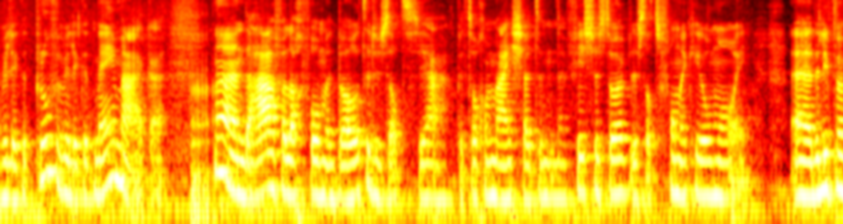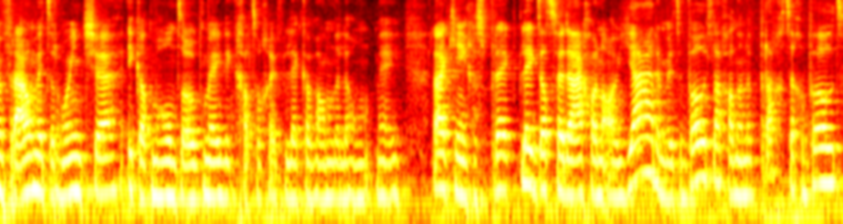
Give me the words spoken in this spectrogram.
wil ik het proeven, wil ik het meemaken. Nou, en de haven lag vol met boten. Dus dat, ja, ik ben toch een meisje uit een vissersdorp. Dus dat vond ik heel mooi. Er liep een vrouw met haar hondje. Ik had mijn hond ook mee. Ik ga toch even lekker wandelen, hond mee. Raak je in gesprek. Bleek dat zij daar gewoon al jaren met de boot lag. Hadden een prachtige boot.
